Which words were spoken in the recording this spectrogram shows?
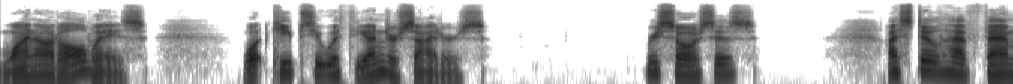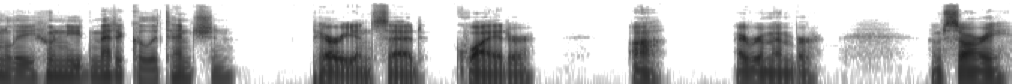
Why not always? What keeps you with the Undersiders? Resources. I still have family who need medical attention, Parian said, quieter. Ah, I remember. I'm sorry.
